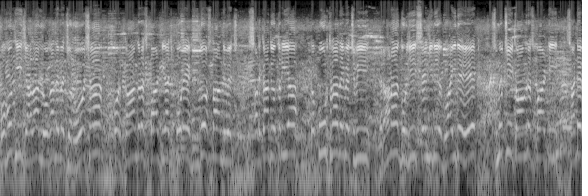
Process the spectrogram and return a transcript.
ਬਹੁਤ ਹੀ ਜ਼ਿਆਦਾ ਲੋਕਾਂ ਦੇ ਵਿੱਚ ਰੋਸ਼ ਆ ਔਰ ਕਾਂਗਰਸ ਪਾਰਟੀ ਅੱਜ ਪੂਰੇ ਹਿੰਦੁਸਤਾਨ ਦੇ ਵਿੱਚ ਸੜਕਾਂ ਤੇ ਉਤਰੀ ਆ। ਕਪੂਰਥਲਾ ਦੇ ਵਿੱਚ ਵੀ ਰਾਣਾ ਗੁਰਜੀਤ ਸਿੰਘ ਜੀ ਦੀ ਅਗਵਾਈ ਦੇ ਹੇਠ ਸਮੁੱਚੀ ਕਾਂਗਰਸ ਪਾਰਟੀ ਸਾਡੇ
